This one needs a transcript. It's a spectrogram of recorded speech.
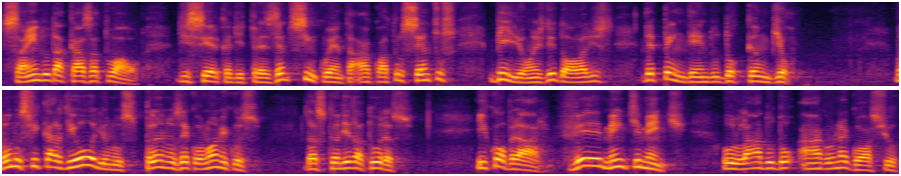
saindo da casa atual de cerca de 350 a 400 bilhões de dólares, dependendo do câmbio. Vamos ficar de olho nos planos econômicos das candidaturas e cobrar veementemente o lado do agronegócio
